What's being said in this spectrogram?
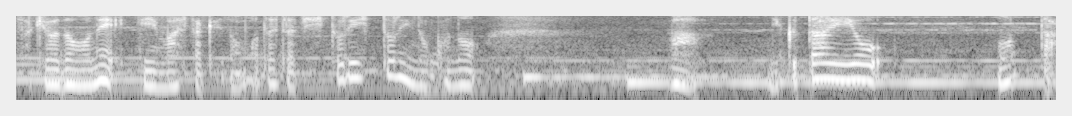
先ほどもね言いましたけども私たち一人一人のこの肉体を持った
